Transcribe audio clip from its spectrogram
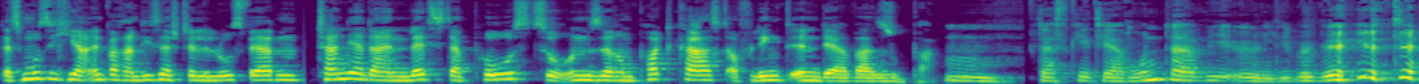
das muss ich hier einfach an dieser Stelle loswerden. Tanja, dein letzter Post zu unserem Podcast auf LinkedIn, der war super. Hm, das geht ja runter wie Öl, liebe Birgit.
